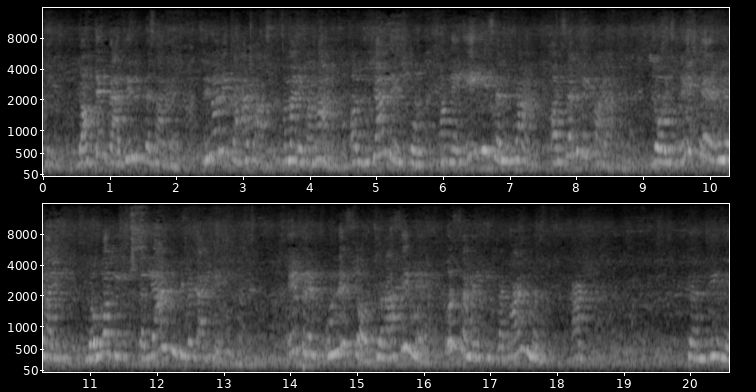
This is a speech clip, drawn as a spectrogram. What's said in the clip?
राष्ट्रपति डॉक्टर राजेंद्र प्रसाद है, जिन्होंने कहा था, हमारे महान और विशाल देश को हमने एक ही संविधान और सद में पाया है, जो इस देश के रहने वाली लोगों की कल्याण की ज़िम्मेदारी देती है। अप्रैल उन्नीस सौ चौरासी में उस समय की प्रधानमंत्री ने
